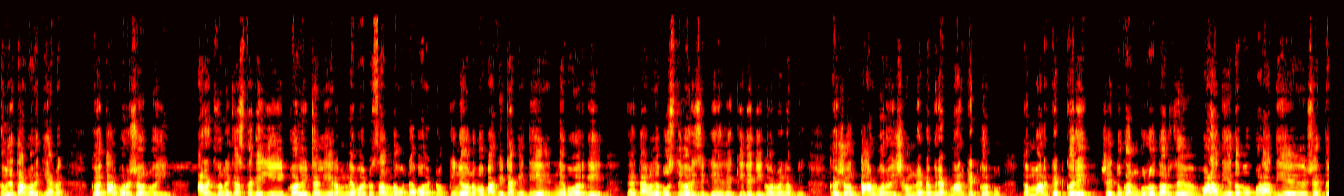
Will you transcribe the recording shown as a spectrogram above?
আমি যে তারপরে কি হবে কয় তারপরে শোন, ওই আরেকজনের কাছ থেকে ইট, বালি, টালি এরম নেব, একটু চান্দাও নেব, একটু কিনেও নেব, বাকি টাকি দিয়ে নেব আর কি। তার মধ্যে বুঝতে পারিছি কি কি দেখি করবেন আপনি। শোন, তারপরে ওই সামনে একটা বিরাট মার্কেট করব। তো মার্কেট করে সেই দোকানগুলো দরজে ভাড়া দিয়ে দেবো। ভাড়া দিয়ে সেনতে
